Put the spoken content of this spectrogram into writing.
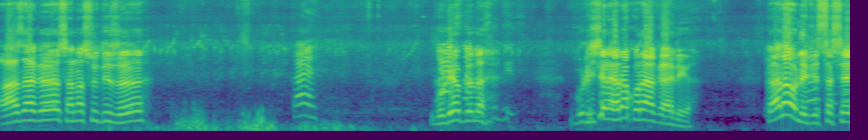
आज अग सणासुदीच. काय? गुढी आपल्याला गुढी शेळ्या राखू राखा आली का? काय लावले ती ससे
